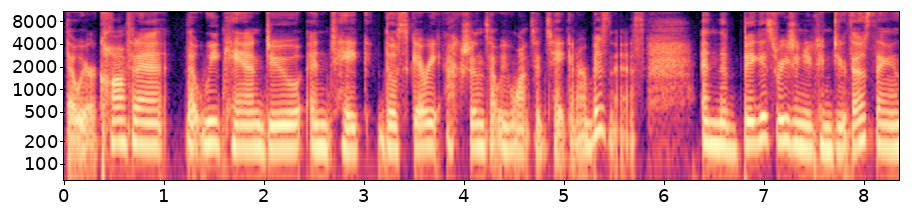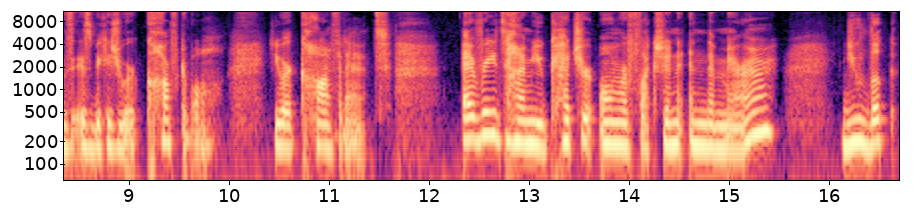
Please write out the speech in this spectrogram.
that we are confident, that we can do and take those scary actions that we want to take in our business. And the biggest reason you can do those things is because you are comfortable, you are confident. Every time you catch your own reflection in the mirror, you look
